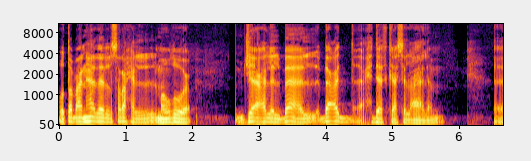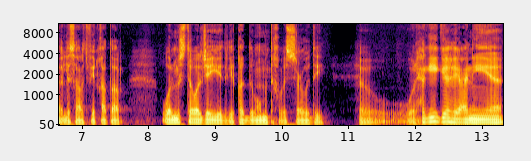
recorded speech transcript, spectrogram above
وطبعا هذا الصراحة الموضوع جاء على البال بعد أحداث كأس العالم آه، اللي صارت في قطر والمستوى الجيد اللي قدمه المنتخب السعودي. والحقيقة يعني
